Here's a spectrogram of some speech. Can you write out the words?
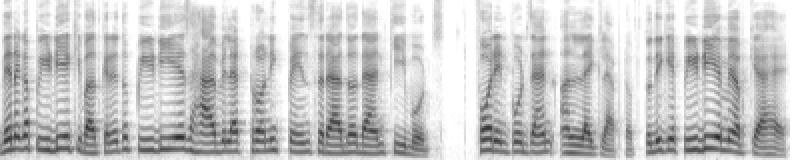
देन अगर पीडीए की बात करें तो P D As have electronic pens rather than keyboards for inputs and unlike laptop. तो देखिए पीडीए में अब क्या है?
